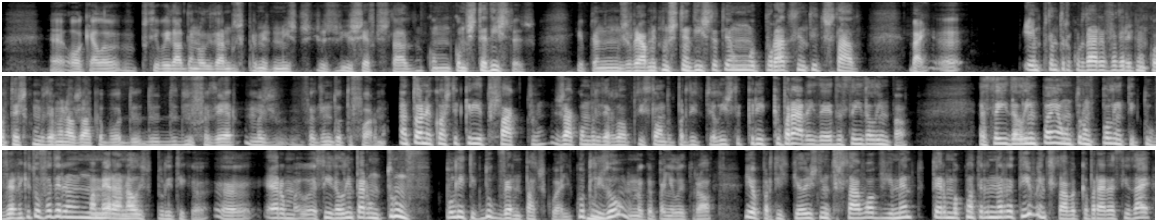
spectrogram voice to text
ou aquela possibilidade de analisarmos os primeiros-ministros e os, os, chefes de Estado como, como estadistas. E, portanto, realmente um estadista tem um apurado sentido de Estado. Bem, uh, é importante recordar, fazer aqui um contexto como o Zé Manuel já acabou de, de, de, fazer, mas fazendo de outra forma. António Costa queria, de facto, já como líder da oposição do Partido Socialista, queria quebrar a ideia da saída limpa. A saída limpa é um trunfo político do governo. Aqui estou a fazer uma mera análise política. Uh, era uma, a saída limpa era um trunfo político do governo Passos Coelho, que utilizou na campanha eleitoral, e o Partido Socialista interessava, obviamente, ter uma contranarrativa, interessava quebrar essa ideia.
